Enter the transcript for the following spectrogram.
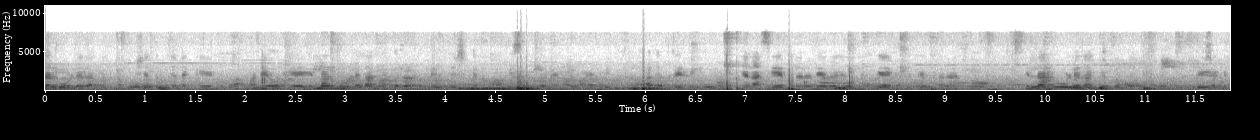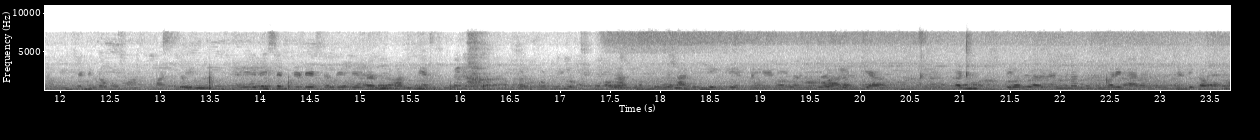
ಎಲ್ಲರಿಗೂ ಒಳ್ಳೇದಾಗಬೇಕು. ನಮ್ಮ ಕ್ಷೇತ್ರದ ಜನಕ್ಕೆ, ಮನೆಯವರಿಗೆ ಎಲ್ಲರಿಗೂ ಒಳ್ಳೇದಾಗಬೇಕು ಅನ್ನೋ ಉದ್ದೇಶಕ್ಕೆ ನಾವು ಆಫೀಸ್ ಹತ್ರನೇ ನಾವು ಮಾಡಿದ್ವಿ. ಹಾಗಾದರೆ ಇಲ್ಲಿ ಜನ ಸೇರ್ತಾರೆ ದೇವರಲ್ಲಿ ನಿತ್ಯ ಇರ್ತಿರ್ತಾರೆ ಅನ್ನೋ ಎಲ್ಲರಿಗೂ ಒಳ್ಳೇದಾಗಬೇಕು ಅಂತ ಒಂದು ಉದ್ದೇಶಕ್ಕೆ ನಾವು ಈ ಚಂಡಿಕಾ ಹೋಮ ಮಾಡ್ತೀವಿ. ರೀಸೆಂಟ್ ಡೇಸಲ್ಲಿ ದೇವರಲ್ಲಿ ಆತ್ಮೀಯ ಕಳ್ಕೊಂಡು ಅವರ ಆತ್ಮಪೂಜೆ ಆಗಲಿ ಅಂತ ಹೇಳಿ ನಮ್ಮ ಆರೋಗ್ಯ ಕಣ್ಣು ಎಲ್ಲದಕ್ಕೂ ಪರಿಹಾರ ಅನ್ನೋದು ಚಂಡಿಕಾ ಒಬ್ಬ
